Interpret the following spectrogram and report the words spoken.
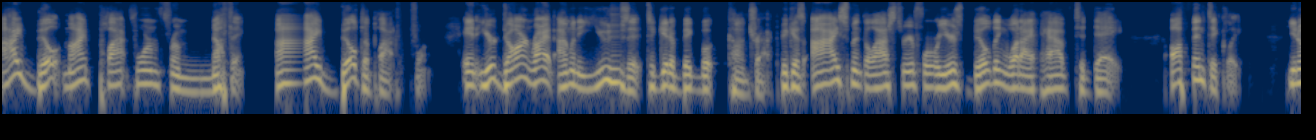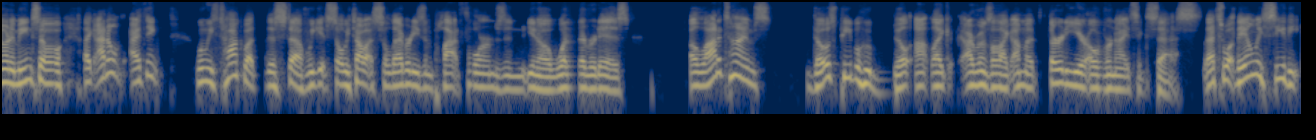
I built my platform from nothing. I built a platform. And you're darn right, I'm going to use it to get a big book contract because I spent the last three or four years building what I have today authentically. You know what I mean? So, like, I don't, I think when we talk about this stuff, we get so we talk about celebrities and platforms and, you know, whatever it is. A lot of times, those people who built, uh, like, everyone's like, I'm a 30 year overnight success. That's what they only see the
